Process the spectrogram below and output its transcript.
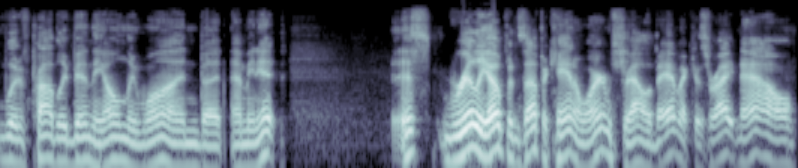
would have probably been the only one, but I mean it. This really opens up a can of worms for Alabama because right now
